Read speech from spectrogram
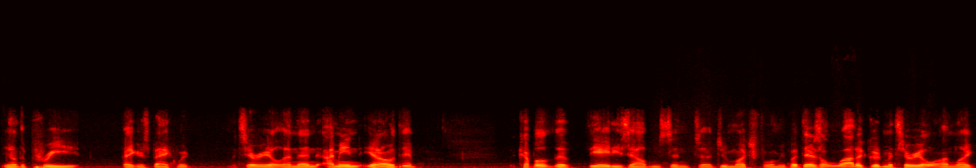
you know the pre Beggar's Banquet material, and then I mean, you know, the a couple of the the '80s albums didn't uh, do much for me, but there's a lot of good material on like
